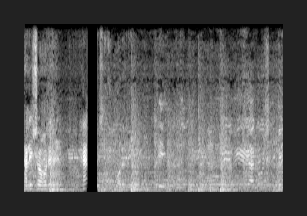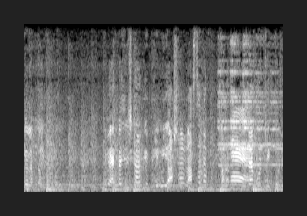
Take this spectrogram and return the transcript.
হালি শহরে ওই আসার রাস্তাটা খুব খারাপ। হ্যাঁ। এটা কোনো ঠিক করে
